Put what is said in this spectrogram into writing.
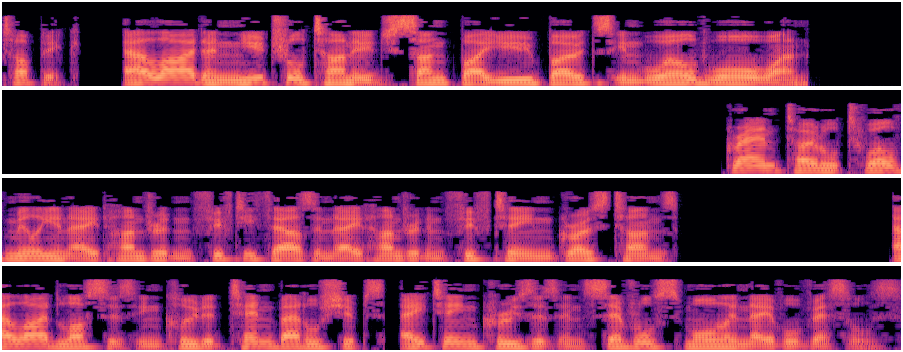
Topic. Allied and neutral tonnage sunk by U-boats in World War I Grand total 12,850,815 gross tons. Allied losses included 10 battleships, 18 cruisers and several smaller naval vessels.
